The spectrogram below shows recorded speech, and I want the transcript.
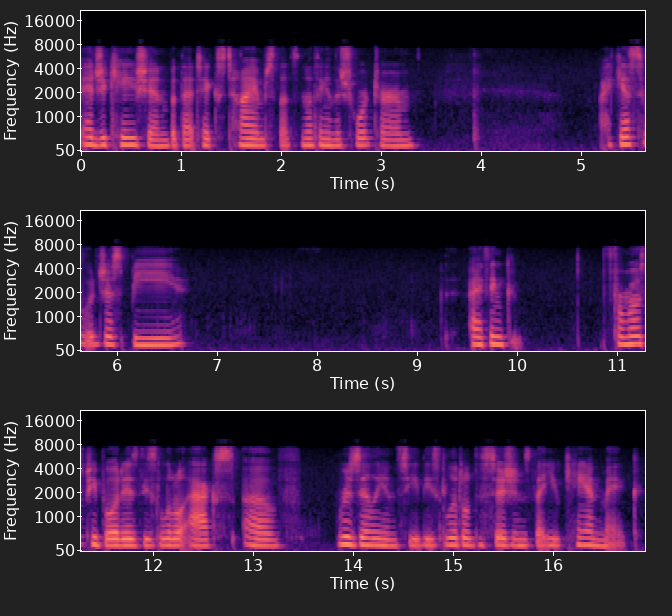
education, but that takes time, so that's nothing in the short term. I guess it would just be. I think for most people, it is these little acts of resiliency, these little decisions that you can make.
